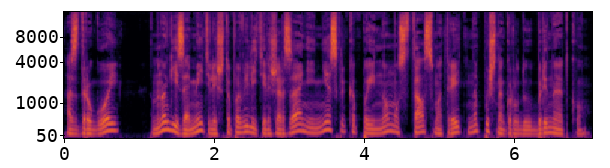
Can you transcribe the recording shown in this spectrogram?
а с другой, многие заметили, что повелитель Жарзани несколько по-иному стал смотреть на пышногрудую брюнетку.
